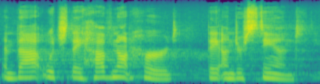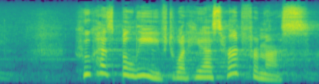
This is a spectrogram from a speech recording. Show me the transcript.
and that which they have not heard they understand. Who has believed what he has heard from us?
